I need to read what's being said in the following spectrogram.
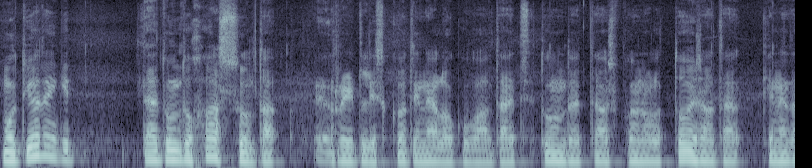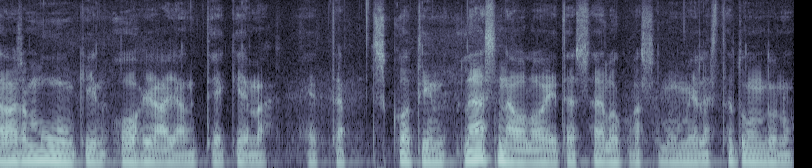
Mutta jotenkin tämä tuntui hassulta Ridley Scottin elokuvalta, että se tuntui, että olisi voinut olla toisaalta kenen tahansa muunkin ohjaajan tekemä. Että Scottin läsnäolo ei tässä elokuvassa mun mielestä tuntunut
